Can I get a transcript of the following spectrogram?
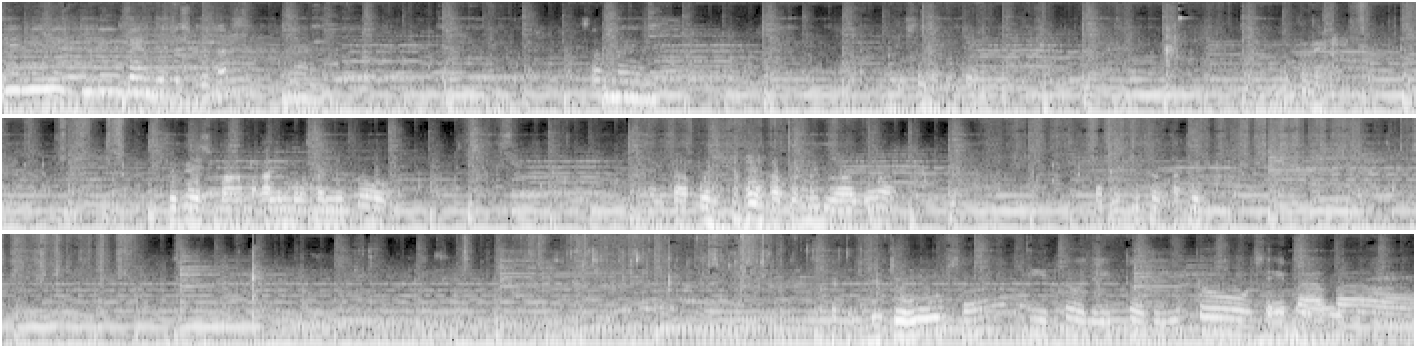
Yun, yun, yun. Hindi ba yung butas-butas? Yan. Saan ba yun? Ano sa natin? Ano? So guys, baka makalimutan nyo to. Nagtapon nyo habang nagwagawa. Takip ito, takip. Takip dito sa Dito, dito, dito. Sa ibabaw.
